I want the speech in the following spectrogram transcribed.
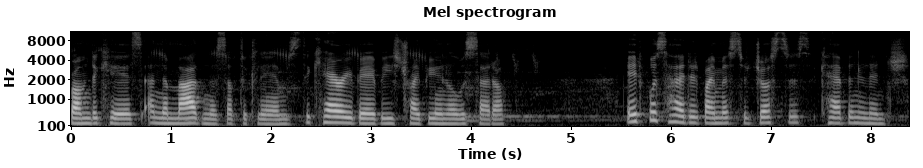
From the case and the madness of the claims, the Kerry Babies Tribunal was set up. It was headed by Mr. Justice Kevin Lynch.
